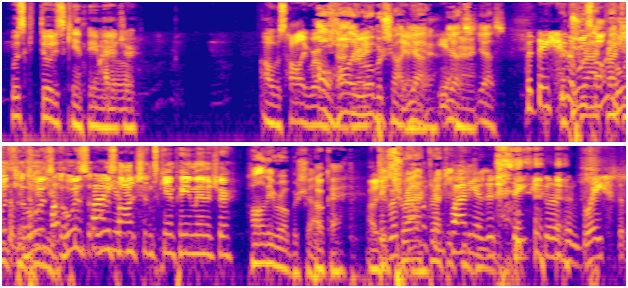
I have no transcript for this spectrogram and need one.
Who was Doughty's campaign manager? Oh, it was Holly Robichaud. Oh, Holly right? Robichaud. Yeah, yeah. yes, Right. yes. But they should Who have. who was, who was, who was, who was, Hodgson's campaign manager? Holly Robichaud. Okay. I was The just track Republican record Party of this state should have embraced them.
